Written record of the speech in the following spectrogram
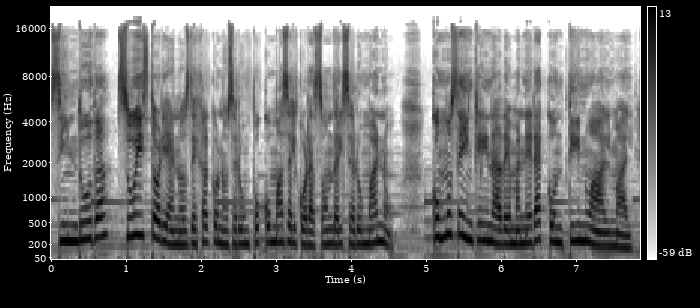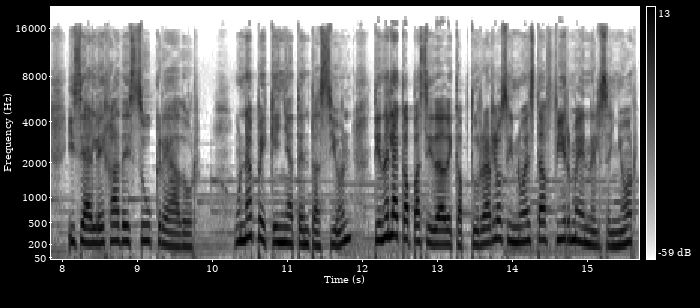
Sin duda, su historia nos deja conocer un poco más el corazón del ser humano, cómo se inclina de manera continua al mal y se aleja de su creador. Una pequeña tentación tiene la capacidad de capturarlo si no está firme en el Señor.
